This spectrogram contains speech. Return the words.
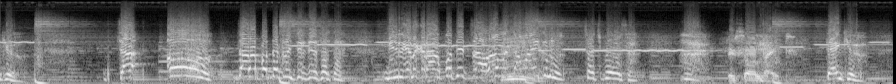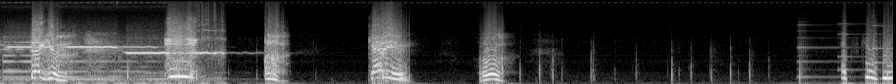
థ్యాంక్ యూ చాలా పెద్ద ట్విస్ట్ చేశారు సార్. మీరు కనుక రాకపోతే చాలా మంది Hmm. అమాయకులు చచ్చిపోయారు సార్. It's all right thank you thank you క్యారీ ఓ ఎక్స్క్యూజ్ మీ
